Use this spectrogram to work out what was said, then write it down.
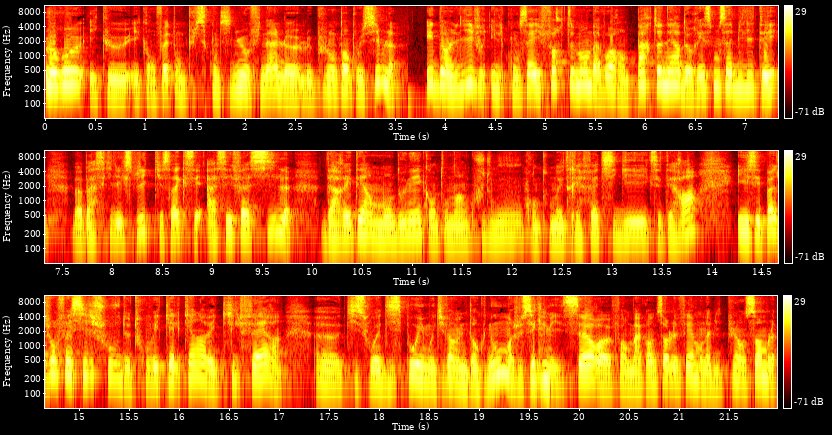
heureux et que et qu'en fait on puisse continuer au final le plus longtemps possible. Et dans le livre, il conseille fortement d'avoir un partenaire de responsabilité, bah parce qu'il explique que c'est vrai que c'est assez facile d'arrêter à un moment donné quand on a un coup de mou, quand on est très fatigué, etc. Et c'est pas toujours facile, je trouve, de trouver quelqu'un avec qui le faire, euh, qui soit dispo et motivé en même temps que nous. Moi, je sais que mes sœurs, euh, enfin ma grande sœur le fait, mais on n'habite plus ensemble,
